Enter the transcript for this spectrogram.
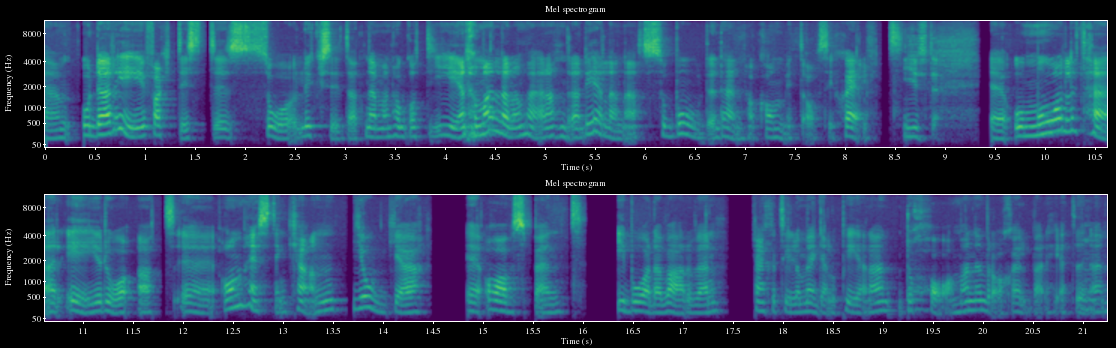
Ehm, och där är ju faktiskt eh, så lyxigt att när man har gått igenom alla de här andra delarna så borde den ha kommit av sig självt. Just det. Eh, Och målet här är ju då att eh, om hästen kan jogga eh, avspänt i båda varven, kanske till och med galoppera, då har man en bra självbärighet i Mm. den.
